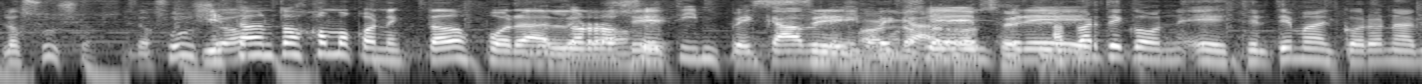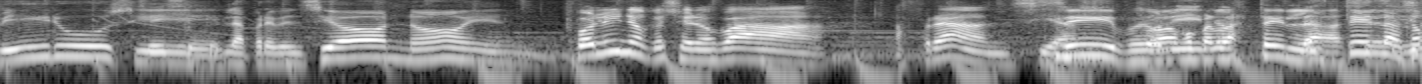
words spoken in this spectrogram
lo suyo. Lo suyo. Y estaban todos como conectados por algo. Rossetti, impecable, Sí, como impecable. siempre. Aparte con este, el tema del coronavirus y Sí, sí. la prevención, ¿no? Y- Polino que se nos va a Francia. Sí, pues va a Polino. comprar las telas. Las telas, eh. ah,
